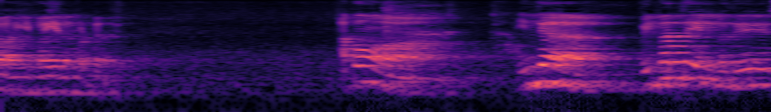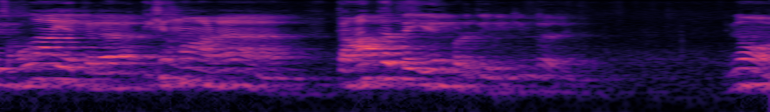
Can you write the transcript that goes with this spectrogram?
பகி பகிரப்பட்டது. அப்போ இந்த விபத்து என்பது சமுதாயத்தில் அதிகமான தாக்கத்தை ஏற்படுத்தி இருக்கின்றது. இன்னும்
